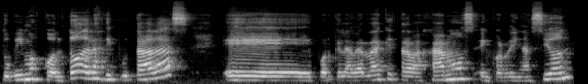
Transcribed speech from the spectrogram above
tuvimos con todas las diputadas. Eh, porque la verdad que trabajamos en coordinación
